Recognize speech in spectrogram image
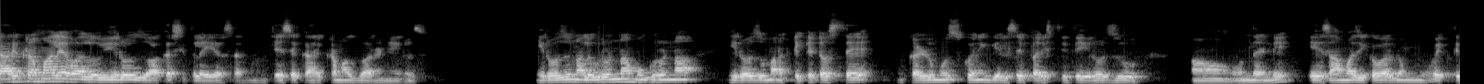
కార్యక్రమాలే వాళ్ళు ఈరోజు ఆకర్షితులయ్యారు సార్. మనం చేసే కార్యక్రమాల ద్వారానే ఈరోజు ఈరోజు నలుగురున్నా ముగ్గురున్నా ఈరోజు మనకు టికెట్ వస్తే కళ్ళు మూసుకొని గెలిచే పరిస్థితి ఈరోజు ఉందండి. ఏ సామాజిక వర్గం వ్యక్తి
